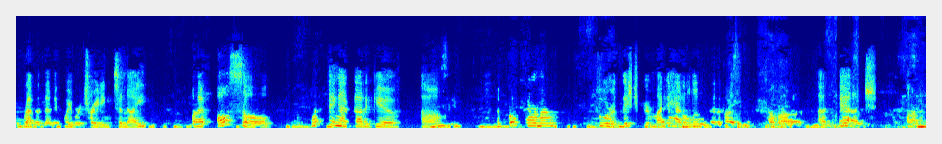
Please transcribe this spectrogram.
rather than if we were trading tonight. But also, one thing I've got to give um, the Pro Farmer Tour this year might have had a little bit of, a, of a, an edge on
